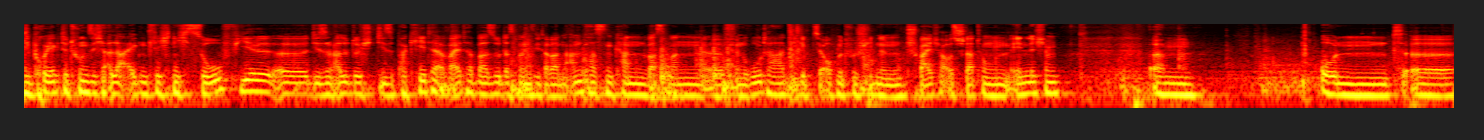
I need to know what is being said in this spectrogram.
die Projekte tun sich alle eigentlich nicht so viel. Äh, die sind alle durch diese Pakete erweiterbar, so dass man sie daran anpassen kann, was man äh, für einen Router hat. Die gibt es ja auch mit verschiedenen Speicherausstattungen und ähnlichem. Und äh,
